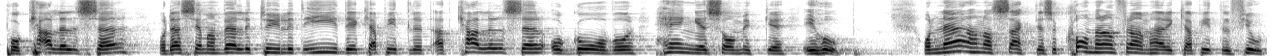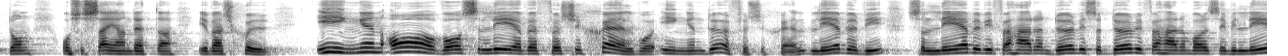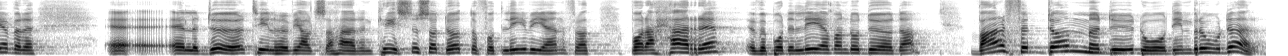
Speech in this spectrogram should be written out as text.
på kallelser och där ser man väldigt tydligt i det kapitlet att kallelser och gåvor hänger så mycket ihop. Och när han har sagt det så kommer han fram här i kapitel 14 och så säger han detta i vers 7. Ingen av oss lever för sig själv och ingen dör för sig själv. Lever vi så lever vi för Herren, dör vi så dör vi för Herren, vare sig vi lever eh, eh, eller dör tillhör vi alltså Herren. Kristus har dött och fått liv igen för att vara Herre över både levande och döda. Varför dömer du då din broder?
